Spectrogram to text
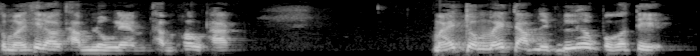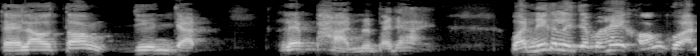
สมัยที่เราทำโรงแรมทำห้องพัก หมายจงหมายจับนี่เป็นเรื่องปกติ แต่เราต้องยืนหยัดและผ่านมันไปได้ วันนี้ก็เลยจะมาให้ของขวัญ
